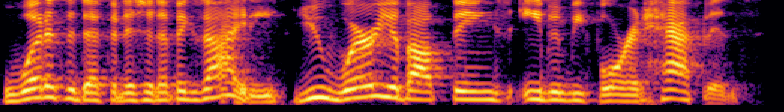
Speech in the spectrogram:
what is the definition of anxiety? You worry about things even before it happens.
